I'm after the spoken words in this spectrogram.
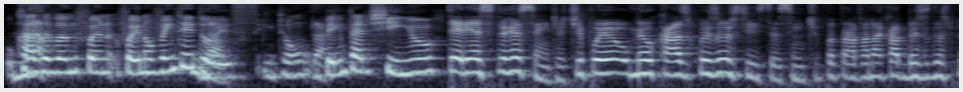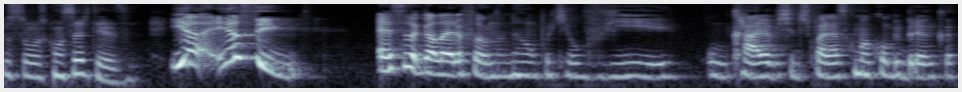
O caso Não. Evandro foi, foi em 92, então Tá. bem pertinho. Teria sido recente. Tipo eu- o meu caso com o Exorcista, assim. Tipo, tava na cabeça das pessoas, com certeza. E, e assim, essa galera falando, não, porque eu vi um cara vestido de palhaço com uma Kombi branca.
